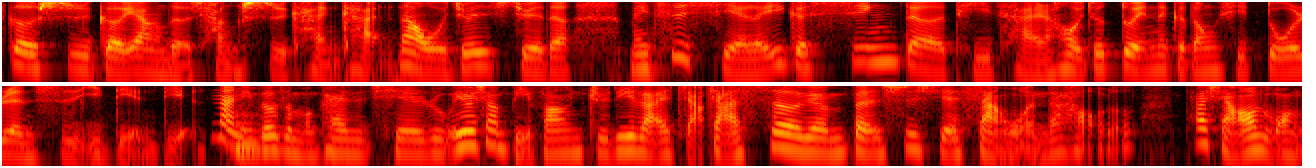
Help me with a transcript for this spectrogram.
各式各样的尝试看看。那我就觉得每次写了一个新的题材，然后我就对那个东西多认识一点点。那你都怎么开始切入？因为像比方举例来讲，假设原本是写散文的，好了。他想要往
